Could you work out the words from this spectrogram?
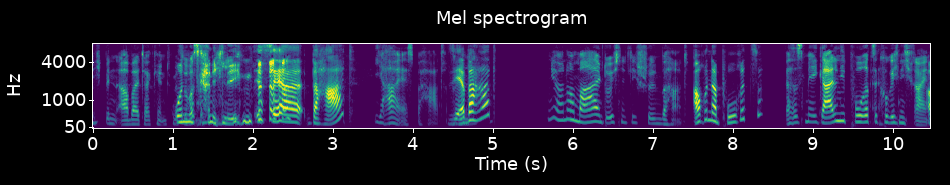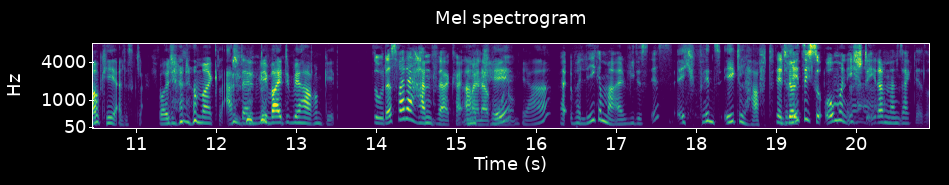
Ich bin ein Arbeiterkind. Mit Und- sowas kann ich leben. Ist er behaart? Ja, er ist behaart. Sehr behaart? Ja, normal, durchschnittlich schön behaart. Auch in der Poritze? Das ist mir egal, in die Poritze gucke ich nicht rein. Okay, alles klar. Ich wollte ja nur mal klarstellen, wie weit die Behaarung geht. So, das war der Handwerker in meiner Okay, Wohnung. ja. Ja, Überlege mal, wie das ist. Ich finde es ekelhaft. Der dreht sich so um und ich stehe da und dann sagt er so,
